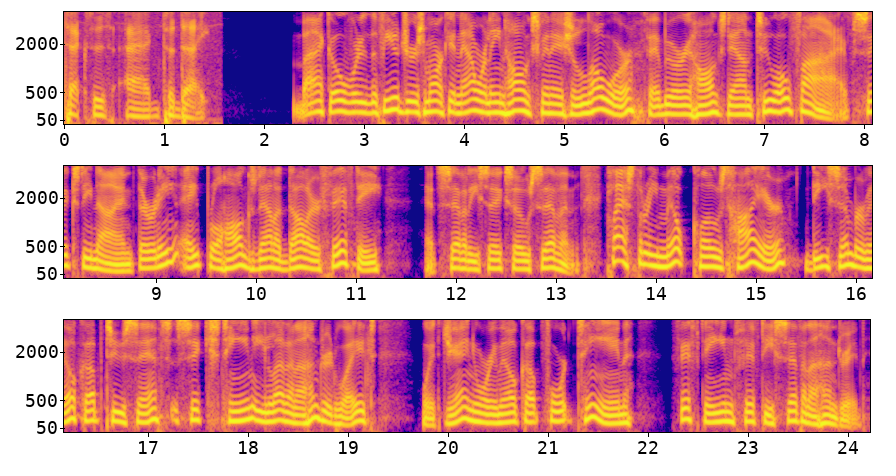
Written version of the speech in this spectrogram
Texas Ag Today. Back over to the futures market now. Where lean hogs finish lower. February hogs down 205, 69.30. April hogs down $1.50 at 76.07. Class 3 milk closed higher. December milk up 2 cents, 16 11 a hundredweight, with January milk up 14, 15 57 a hundred.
